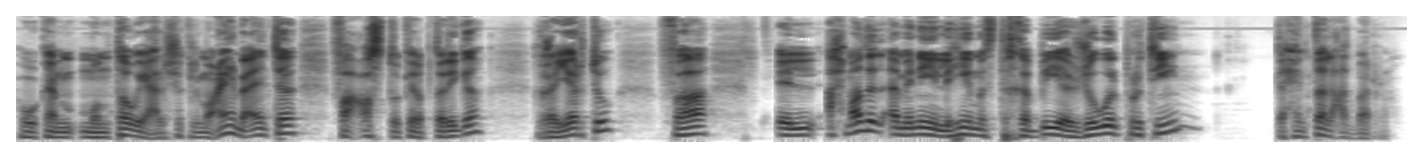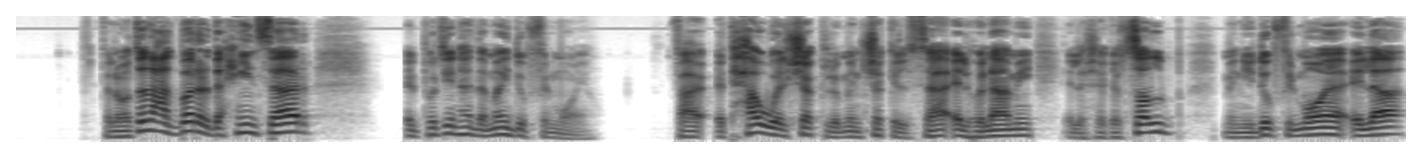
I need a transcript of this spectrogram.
هو كان منطوي على شكل معين بعدين أنت فعصته كده بطريقة غيرته. فالأحماض الأمينية اللي هي مستخبية جوا البروتين دحين طلعت برا. فلما طلعت برا دحين صار البروتين هذا ما يدوب في الموية. فتحول شكله من شكل سائل هلامي إلى شكل صلب من يدوب في الموية إلى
